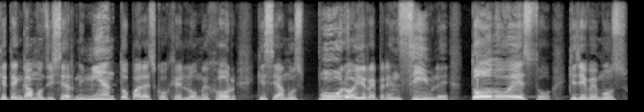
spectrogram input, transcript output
que tengamos discernimiento para escoger lo mejor, que seamos puro e irreprensible. Todo esto, que llevemos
